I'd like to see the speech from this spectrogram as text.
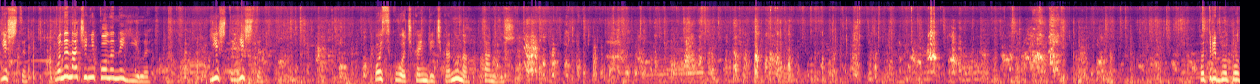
Їжте. Вони наче ніколи не їли. Їжте, їжте. Ось квочка, індичка. Ну на, там їж. Потрібно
